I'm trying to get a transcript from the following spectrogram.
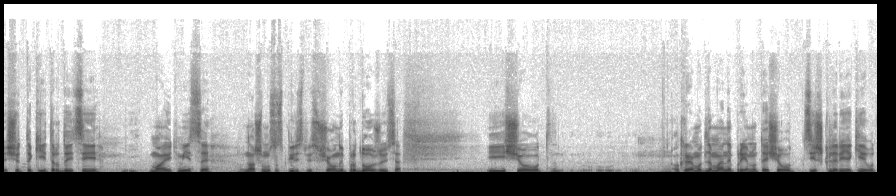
що такі традиції мають місце в нашому суспільстві, що вони продовжуються. І що от, окремо для мене приємно, те, що от ці школярі, які от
